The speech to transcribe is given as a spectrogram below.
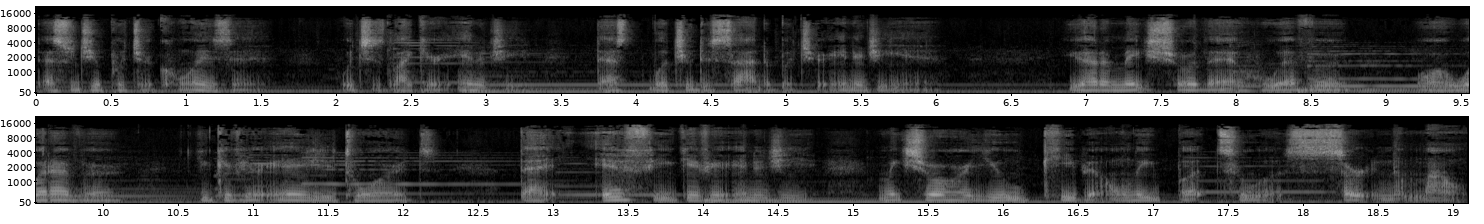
That's what you put your coins in which is like your energy. That's what you decide to put your energy in you got to make sure that whoever or whatever you give your energy towards, that if you give your energy, make sure you keep it only but to a certain amount.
